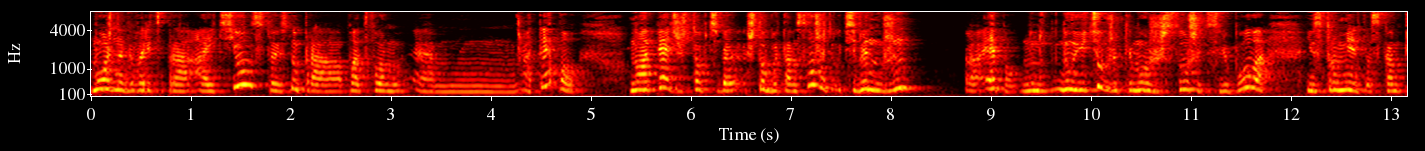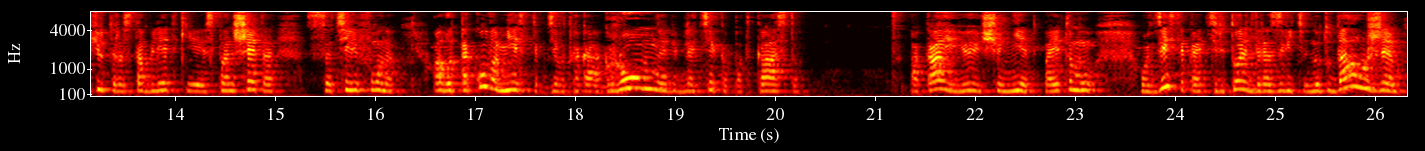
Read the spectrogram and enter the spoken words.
Можно говорить про iTunes, то есть, ну, про платформу эм, от Apple, но опять же, чтобы, тебя, чтобы там слушать, тебе нужен Apple. Ну, ну, YouTube же ты можешь слушать с любого инструмента, с компьютера, с таблетки, с планшета, с телефона. А вот такого места, где вот какая огромная библиотека подкастов, пока ее еще нет. Поэтому вот здесь такая территория для развития. Но туда уже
